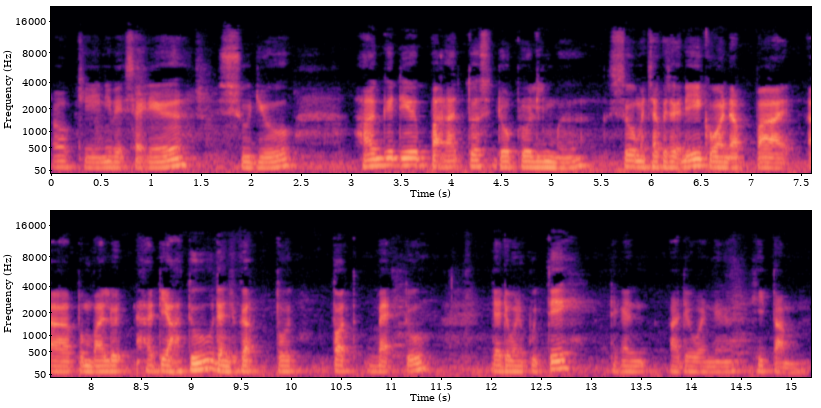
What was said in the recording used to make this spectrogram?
Okay, ni website dia Studio Harga dia 425 So macam aku cakap tadi Korang dapat uh, pembalut hadiah tu Dan juga to- tote bag tu. Dia ada warna putih Dengan ada warna hitam.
